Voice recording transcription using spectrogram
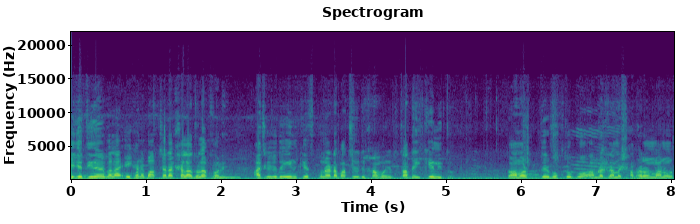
এই যে দিনের বেলা এখানে বাচ্চারা খেলাধুলা করে। আজকে যদি ইন কেস কোনো একটা বাচ্চা যদি খাম হয়ে যেত তাদের কে নিত? তো আমাদের বক্তব্য আমরা গ্রামের সাধারণ মানুষ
